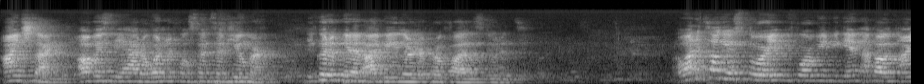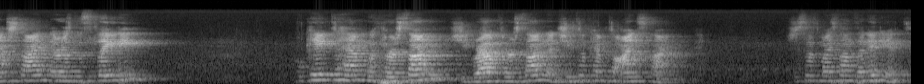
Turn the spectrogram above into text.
Einstein obviously had a wonderful sense of humor. He could have been an IB Learner Profile student. I want to tell you a story before we begin about Einstein. There was this lady who came to him with her son. She grabbed her son and she took him to Einstein. She says, my son's an idiot.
